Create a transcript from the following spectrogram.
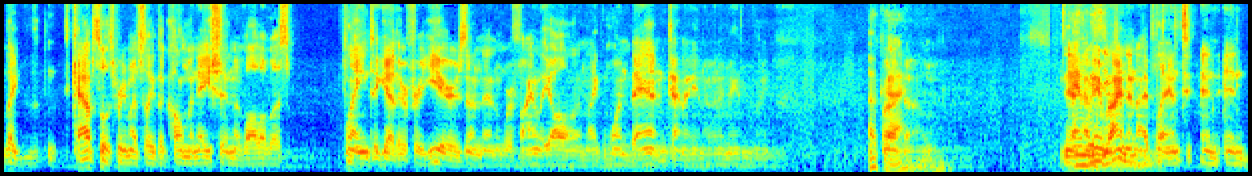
like capsule is pretty much like the culmination of all of us playing together for years and then we're finally all in like one band kind of you know what i mean like Okay. But, um, yeah, And I mean, you- Ryan and I play in, t- in, in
